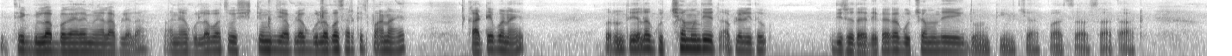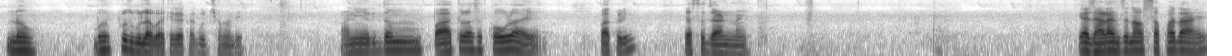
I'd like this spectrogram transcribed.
इथे गुलाब बघायला मिळाला आपल्याला. आणि या गुलाबाचं वैशिष्ट्य म्हणजे आपल्या गुलाबासारखेच पानं आहेत काटे पण आहेत. परंतु याला गुच्छामध्ये आपल्याला इथं दिसत आहेत. एका एका गुच्छामध्ये एक दोन तीन चार पाच सहा सात आठ नऊ भरपूरच गुलाब आहेत एका एका गुच्छामध्ये. आणि एकदम पातळ असं कोवळं आहे पाकळी जास्त जाड नाही. या झाडांचं नाव सफादा आहे.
